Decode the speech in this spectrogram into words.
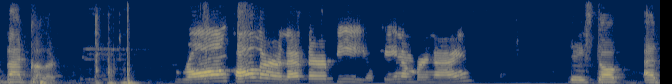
Bad color. Wrong color. Letter B. Okay, number nine. They stopped at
